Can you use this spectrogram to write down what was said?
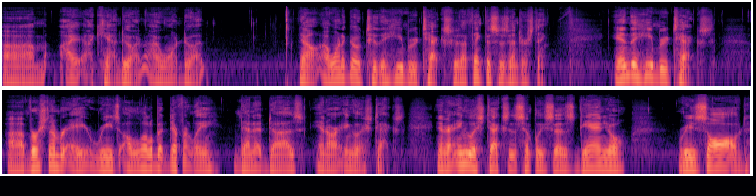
um, I, "I can't do it. I won't do it." Now, I want to go to the Hebrew text because I think this is interesting. In the Hebrew text, uh, verse number 8 reads a little bit differently than it does in our English text. In our English text, it simply says, Daniel resolved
